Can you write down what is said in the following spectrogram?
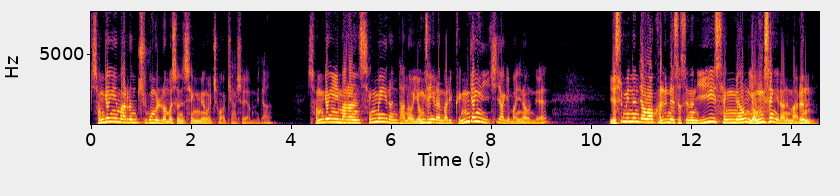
성경이 말하는 죽음을 넘어선 생명을 정확히 하셔야 합니다. 성경이 말하는 생명이라는 단어, 영생이라는 말이 굉장히 시작에 많이 나오는데 예수 믿는 자와 관련해서 쓰는 이 생명, 영생이라는 말은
